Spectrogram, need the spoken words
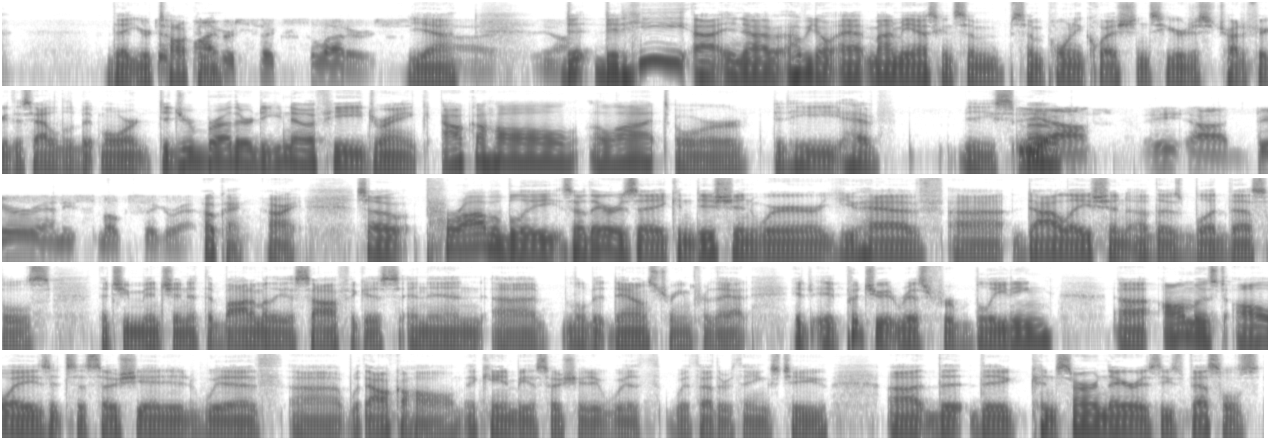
that you're Just talking. Five or six letters. Yeah. Uh, Did, did he? Uh, and I hope you don't mind me asking some some pointed questions here, just to try to figure this out a little bit more. Did your brother? Do you know if he drank alcohol a lot, or did he have? Did he smoke? He uh, beer and he smokes cigarettes. Okay, all right. So probably, so there is a condition where you have uh, dilation of those blood vessels that you mentioned at the bottom of the esophagus, and then uh, a little bit downstream for that. It, it puts you at risk for bleeding. Uh, almost always, it's associated with uh, with alcohol. It can be associated with with other things too. Uh, the the concern there is these vessels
